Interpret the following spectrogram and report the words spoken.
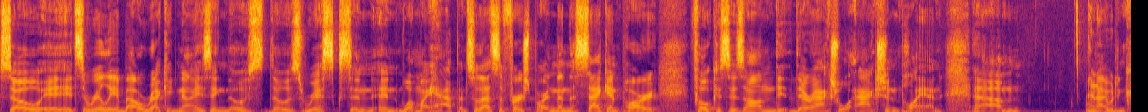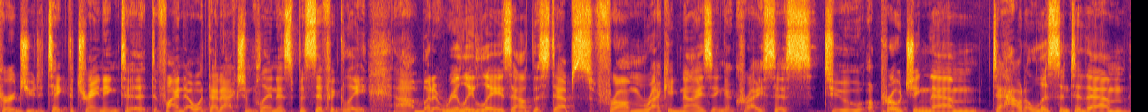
So it's really about recognizing those those risks and, and what might happen. So that's the first part, and then the second part focuses on the, their actual action plan. Um, and I would encourage you to take the training to, to find out what that action plan is specifically. Uh, but it really lays out the steps from recognizing a crisis to approaching them, to how to listen to them,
